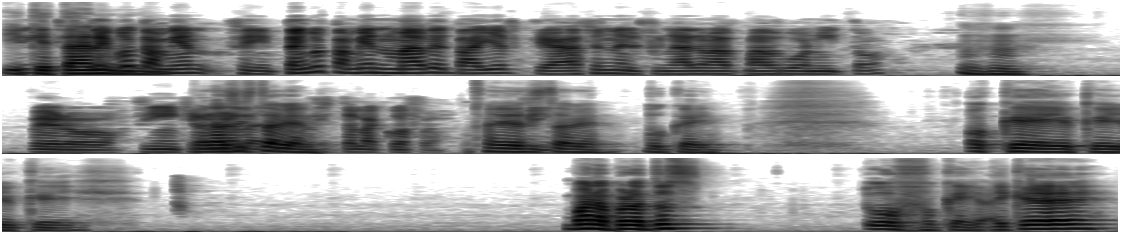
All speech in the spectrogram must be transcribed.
y, qué tan... Tengo también, sí, tengo también más detalles que hacen el final más, más bonito. Pero sí, en general, Pero así está bien. está la cosa. Así está bien, ok. Ok, ok, ok. Bueno, pero entonces... Uf, ok, hay que...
